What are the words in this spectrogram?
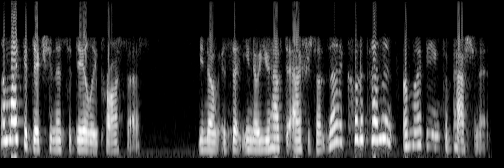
And like addiction, it's a daily process. You know, is that, you know, you have to ask yourself, is that a codependent or am I being compassionate?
